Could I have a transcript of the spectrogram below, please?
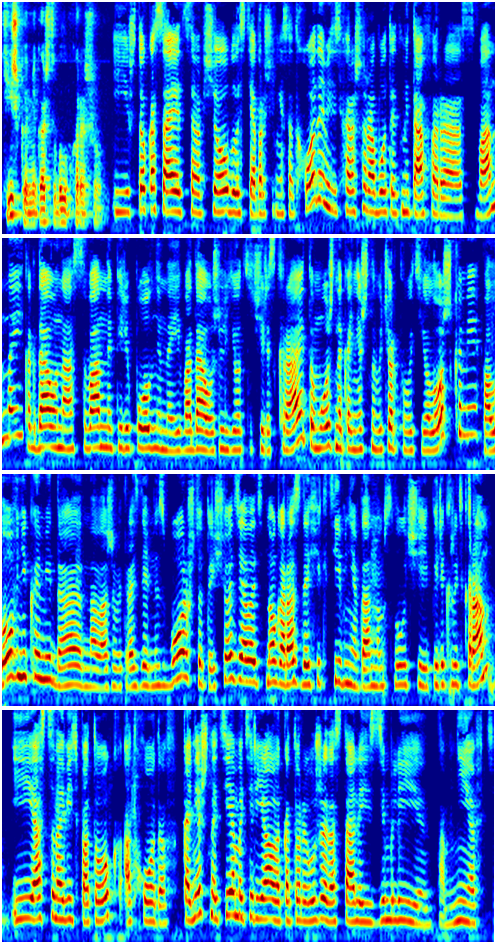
фишка, мне кажется, было бы хорошо. И что касается вообще области обращения с отходами, здесь хорошо работает метафора с ванной. Когда у нас ванна переполнена и вода уже льется через край, то можно, конечно, вычерпывать ее ложками, половниками, да, налаживать раздельный сбор, что-то еще делать, но гораздо эффективнее в данном случае перекрыть кран и остановить поток отходов. Конечно, те материалы, которые уже достали из земли, там, нефть,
